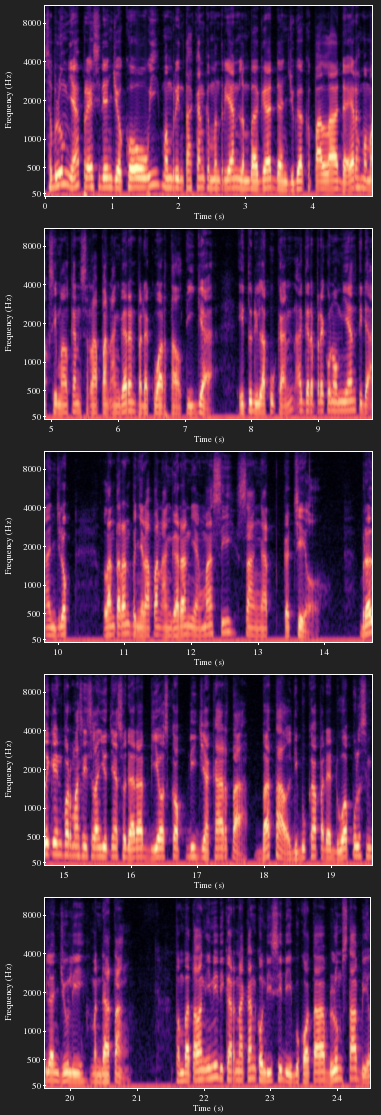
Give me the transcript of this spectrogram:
Sebelumnya, Presiden Jokowi memerintahkan kementerian, lembaga, dan juga kepala daerah memaksimalkan serapan anggaran pada kuartal 3. Itu dilakukan agar perekonomian tidak anjlok lantaran penyerapan anggaran yang masih sangat kecil. Beralih ke informasi selanjutnya, Saudara, bioskop di Jakarta batal dibuka pada 29 Juli mendatang. Pembatalan ini dikarenakan kondisi di ibu kota belum stabil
